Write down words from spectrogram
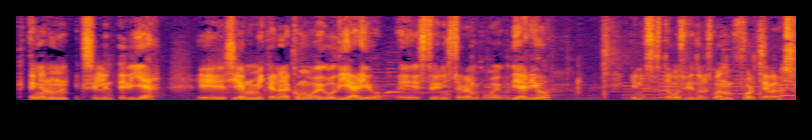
Que tengan un excelente día, eh, mi canal como Ego Diario, eh, estoy en Instagram como Ego Diario y nos estamos viendo, les mando un fuerte abrazo.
